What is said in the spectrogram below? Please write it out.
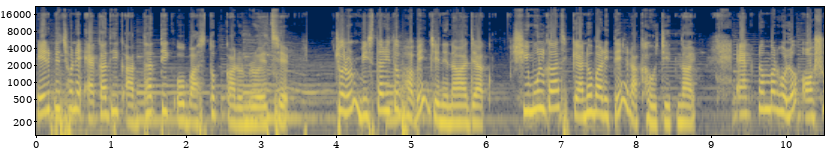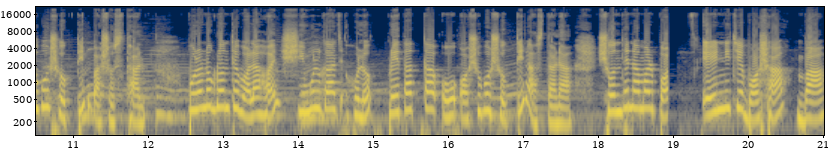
এর পেছনে একাধিক আধ্যাত্মিক ও বাস্তব কারণ রয়েছে। চলুন বিস্তারিতভাবে জেনে নেওয়া যাক। শিমুল গাছ কেন বাড়িতে রাখা উচিত নয়? এক নম্বর হলো অশুভ শক্তির বাসস্থান। পুরনো গ্রন্থে বলা হয়, শিমুল গাছ হলো প্রেতাত্মা ও অশুভ শক্তির আস্তানা। সন্ধে নামার পর এর নিচে বসা বা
